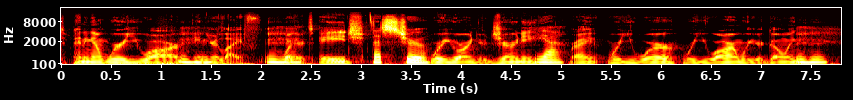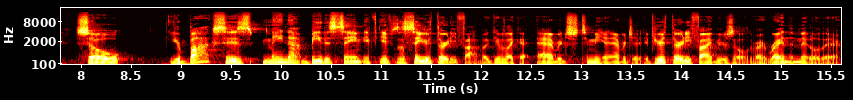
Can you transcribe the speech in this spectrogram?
depending on where you are Mm-hmm. in your life, whether it's age, That's true. where you are in your journey, Yeah. right? Where you were, where you are, and where you're going. Mm-hmm. So your boxes may not be the same. If, if let's say you're 35, I'll give like an average to me, an average. If you're 35 years old, right, right in the middle there,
